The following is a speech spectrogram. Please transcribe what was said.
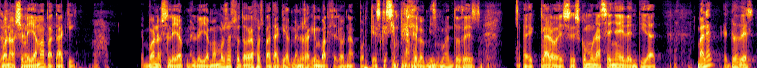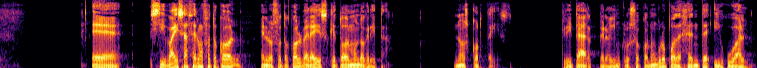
Bueno, se le llama Pataki. Ajá. Bueno, se le, lo llamamos los fotógrafos Pataki, al menos aquí en Barcelona, porque es que siempre hace lo mismo. Entonces, eh, claro, es, es como una seña de identidad. ¿Vale? Entonces, eh, si vais a hacer un fotocall, en los fotocall veréis que todo el mundo grita. No os cortéis. Gritar, pero incluso con un grupo de gente igual.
